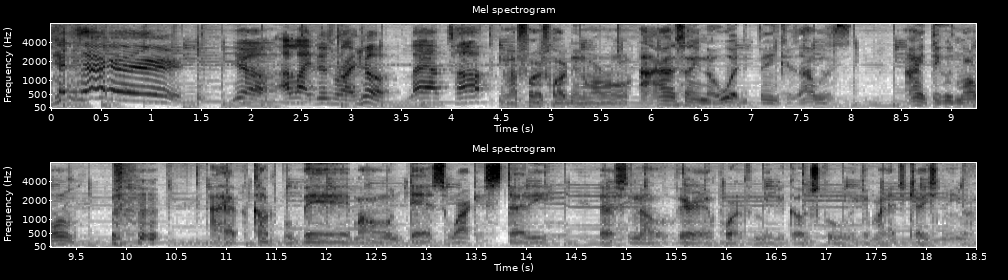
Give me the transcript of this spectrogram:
Yes, sir! Yeah, I like this right here. Laptop. When I first walked into my room, I honestly didn't know what to think because I was, I didn't think it was my room. I have a comfortable bed, my own desk where I can study. That's, you know, very important for me to go to school and get my education, you know,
